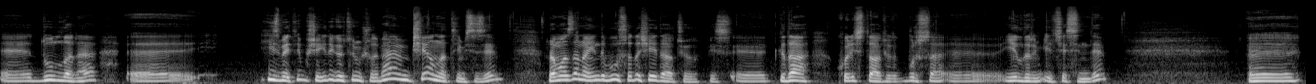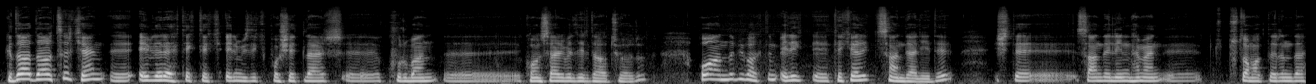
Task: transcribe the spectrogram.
e, dullara e, hizmeti bu şekilde götürmüş oluyor. Ben hemen bir şey anlatayım size. Ramazan ayında Bursa'da şey dağıtıyorduk biz. E, gıda kolisi dağıtıyorduk Bursa e, Yıldırım ilçesinde. E, gıda dağıtırken e, evlere tek tek elimizdeki poşetler, e, kurban, e, konserveleri dağıtıyorduk. O anda bir baktım elek, e, tekerlekli sandalyede işte sandalyenin hemen tutamaklarında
